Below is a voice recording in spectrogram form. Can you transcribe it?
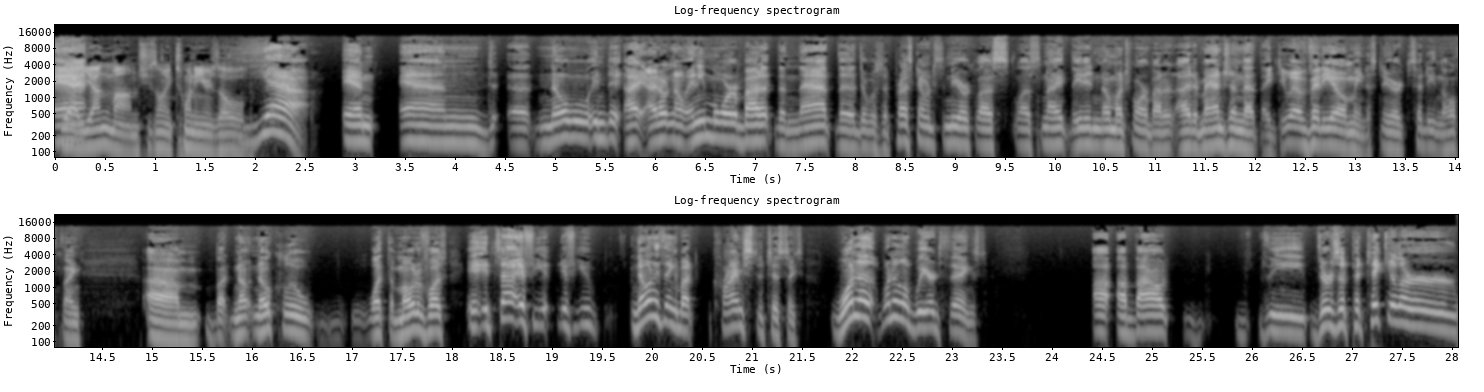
And, yeah, young mom. She's only twenty years old. Yeah, and and uh, no, indi- I, I don't know any more about it than that. The, there was a press conference in New York last last night. They didn't know much more about it. I'd imagine that they do have video. I mean, it's New York City and the whole thing. Um, but no, no clue what the motive was. It, it's uh, if you if you know anything about crime statistics, one of one of the weird things uh, about the there's a particular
